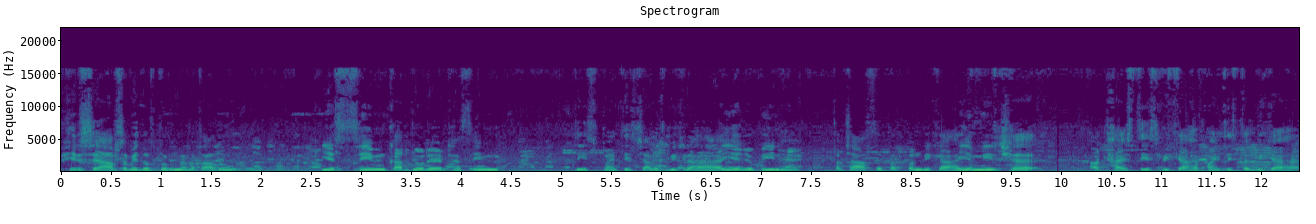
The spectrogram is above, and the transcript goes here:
फिर से आप सभी दोस्तों को मैं बता दूँ, ये सिम का जो रेट है, सिम तीस, पैंतीस, चालीस बिक रहा है। ये जो बीन है, पचास से पचपन बिका है। ये मिर्च है, अट्ठाईस, तीस बिका है, पैंतीस तक बिका है।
